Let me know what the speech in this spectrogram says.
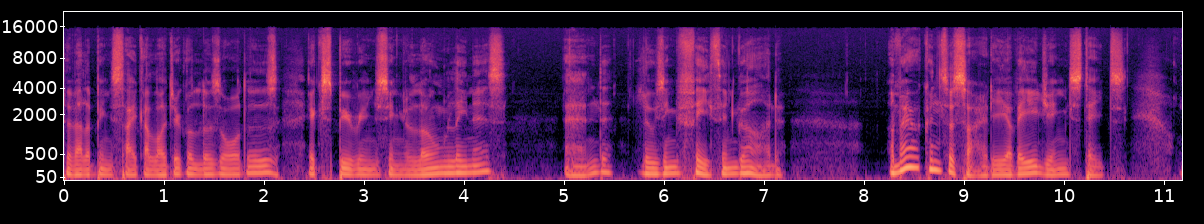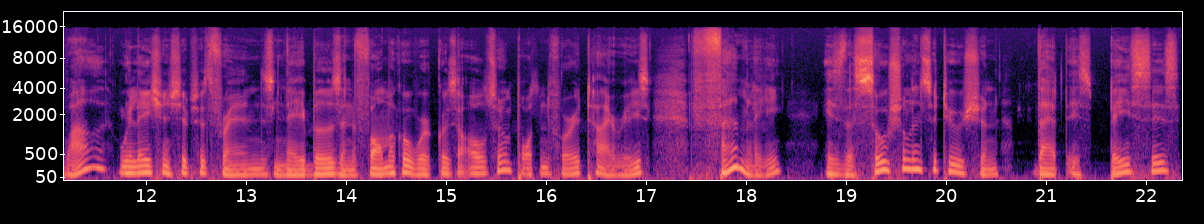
developing psychological disorders, experiencing loneliness, and losing faith in God. American Society of Aging states While relationships with friends, neighbors, and former co-workers are also important for retirees, family is the social institution that is basis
